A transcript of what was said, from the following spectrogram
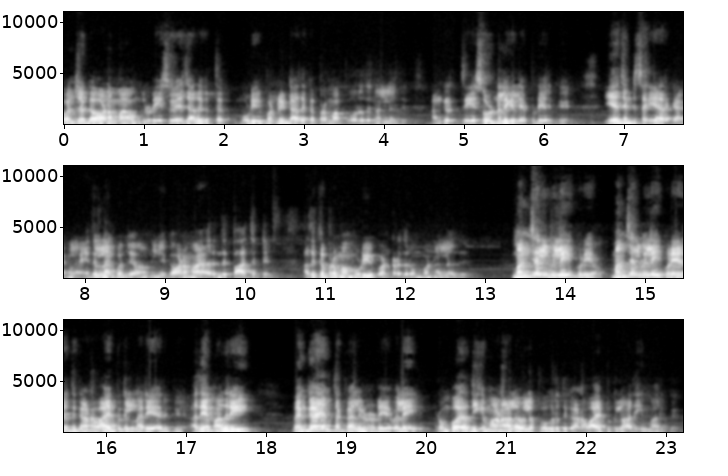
கொஞ்சம் கவனமாக உங்களுடைய சுயஜாதகத்தை முடிவு பண்ணிட்டு அதுக்கப்புறமா போகிறது நல்லது. அங்கே சூழ்நிலைகள் எப்படி இருக்குது ஏஜென்ட் சரியாக இருக்காங்களா? இதெல்லாம் கொஞ்சம் நீங்கள் கவனமாக இருந்து பார்த்துட்டு அதுக்கப்புறமா முடிவு பண்ணுறது ரொம்ப நல்லது. மஞ்சள் விலை குறையும். மஞ்சள் விலை குறையறதுக்கான வாய்ப்புகள் நிறைய இருக்குது அதே மாதிரி வெங்காயம் தக்காளியினுடைய விலை ரொம்ப அதிகமான அளவில் போகிறதுக்கான வாய்ப்புகளும் அதிகமாக இருக்குது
